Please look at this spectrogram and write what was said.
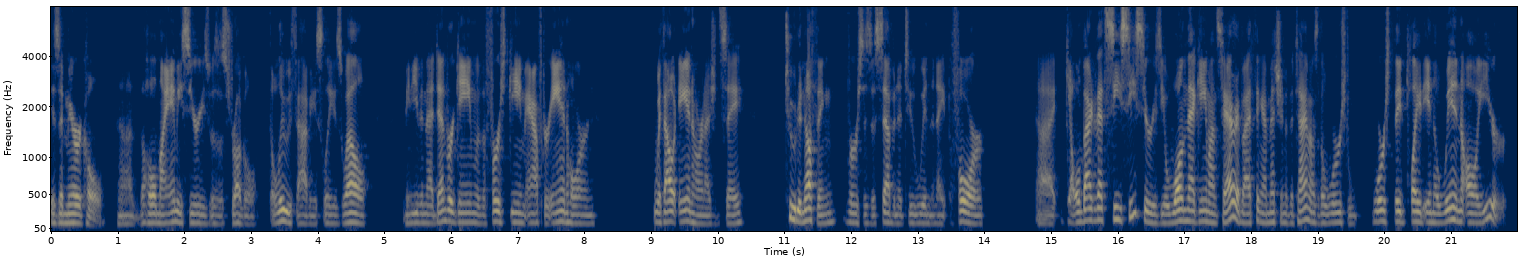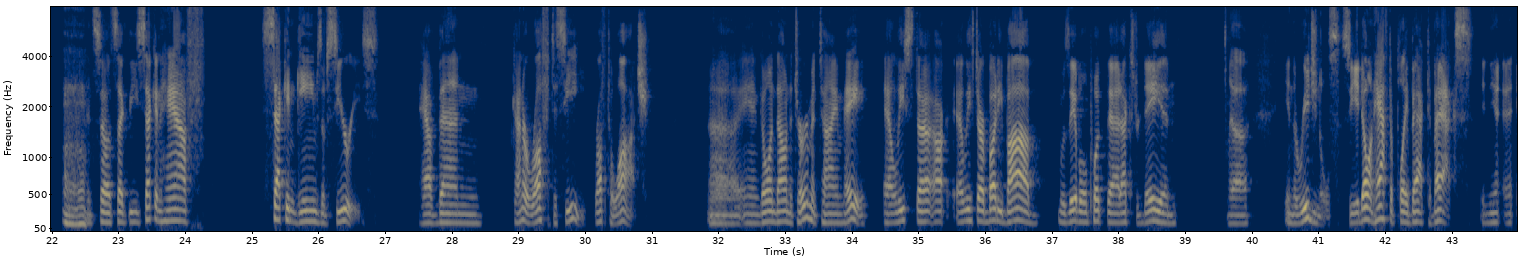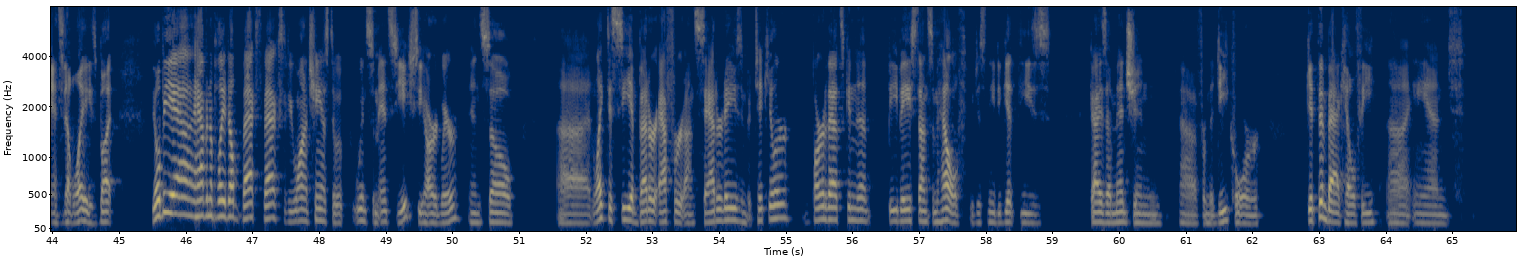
is a miracle. Uh, the whole Miami series was a struggle. Duluth, obviously, as well. I mean, even that Denver game of the first game after Anhorn, without Anhorn, I should say, two to nothing versus a seven to two win the night before. Uh, going back to that CC series, you won that game on Saturday, but I think I mentioned at the time I was the worst worst they'd played in a win all year. Mhm. And so it's like the second half, second games of series have been kind of rough to see, rough to watch. Uh, and going down to tournament time, hey, at least uh, our, at least our buddy Bob was able to put that extra day in uh, in the regionals, so you don't have to play back to backs in the NCAA's. But you'll be uh, having to play double backs to backs if you want a chance to win some NCHC hardware. And so uh, I'd like to see a better effort on Saturdays in particular. Part of that's going to be based on some health. We just need to get these guys I mentioned uh, from the D Corps, get them back healthy. Uh, and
